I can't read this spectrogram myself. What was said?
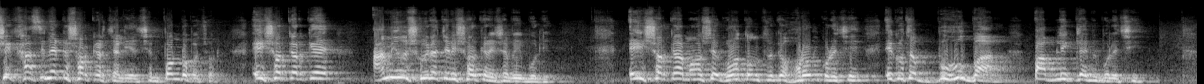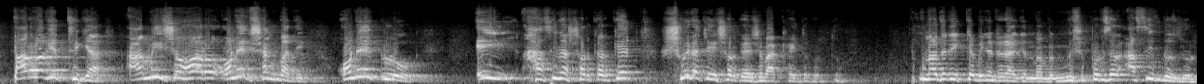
শেখ হাসিনা একটা সরকার চালিয়েছেন, পনেরো বছর। এই সরকারকে আমিও স্বৈরাচারী সরকার হিসেবেই বলি। এই সরকার মানুষের গণতন্ত্রকে হরণ করেছে কথা বহুবার পাবলিকলি আমি বলেছি। তার আগের থেকে আমি সহ আরও অনেক সাংবাদিক, অনেক লোক এই হাসিনা সরকারকে স্বৈরাচারী সরকার হিসেবে আখ্যায়িত করতো। ওনাদেরই ক্যাবিনেটের একজন প্রফেসর আসিফ নজরুল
